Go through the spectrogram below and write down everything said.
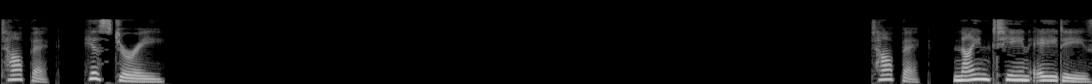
Topic: History. Topic: 1980s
